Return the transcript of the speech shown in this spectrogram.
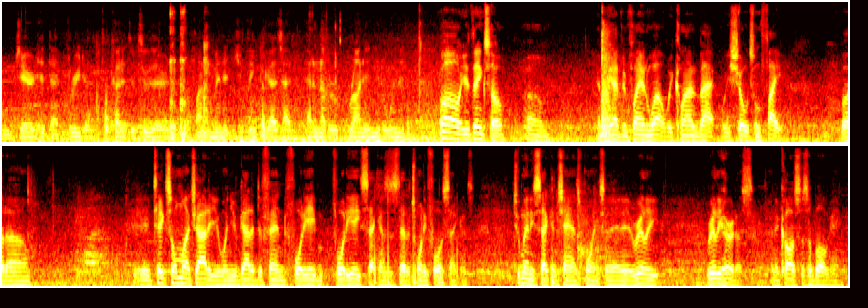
When Jarrett hit that three to, to cut it to two there in the final minute. Did you think you guys had, had another run in you to win it? Well, you think so. Um, and we had been playing well. We climbed back. We showed some fight. But um, it takes so much out of you when you've got to defend 48, 48 seconds instead of 24 seconds. Too many second chance points, and it really, really hurt us, and it cost us a ball game.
